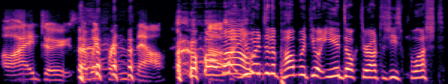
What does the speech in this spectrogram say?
I do. So we're friends now. Oh, What, you went to the pub with your ear doctor after she's flushed.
